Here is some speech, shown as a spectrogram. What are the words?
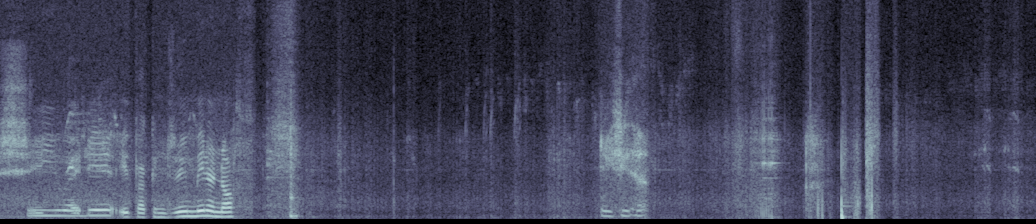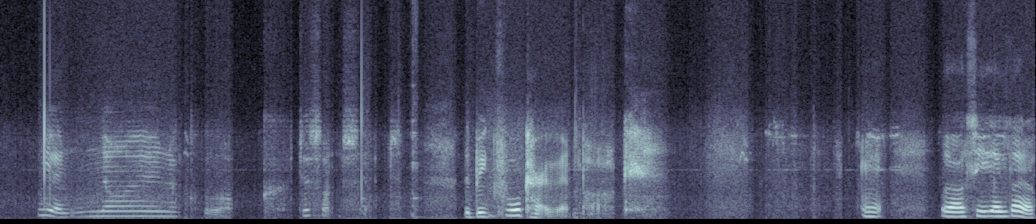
see right there, if I can zoom in enough. Can you see that? Yeah, 9 o'clock. Just sunset. The Big Four Caravan Park. Alright. Well, I'll see you guys later.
